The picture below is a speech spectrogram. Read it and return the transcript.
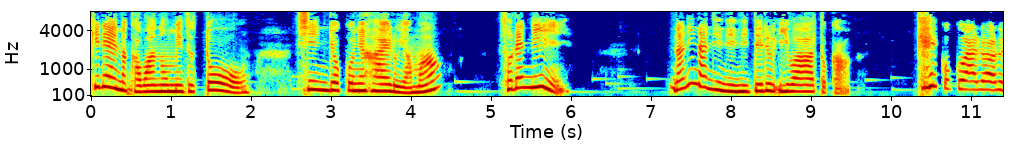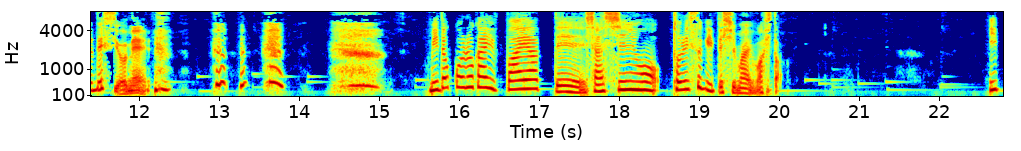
綺麗な川の水と新緑に入る山それに、何々に似てる岩とか、渓谷あるあるですよね。見どころがいっぱいあって、写真を撮りすぎてしまいました。一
